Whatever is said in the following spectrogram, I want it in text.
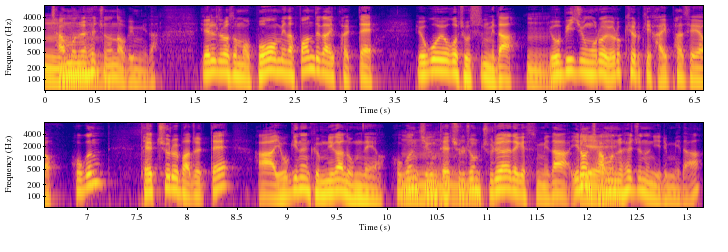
음. 자문을 해주는 업입니다. 예를 들어서 뭐 보험이나 펀드 가입할 때 요거 요거 좋습니다. 음. 요 비중으로 요렇게 요렇게 가입하세요. 혹은 대출을 받을 때 아, 여기는 금리가 높네요. 혹은 지금 대출을 좀 줄여야 되겠습니다. 이런 음. 예. 자문을 해주는 일입니다.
